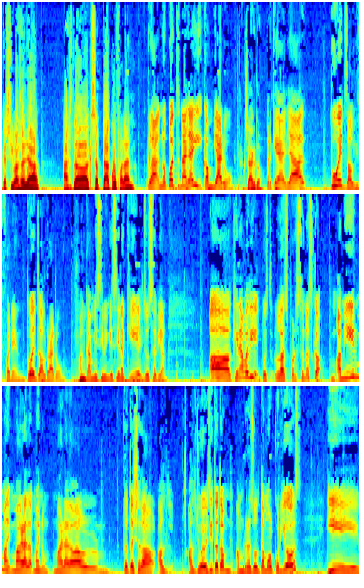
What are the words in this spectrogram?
que si vas allà has d'acceptar que ho faran Clar, no pots anar allà i canviar-ho, exacte perquè allà tu ets el diferent, tu ets el raro. En Mm. canvi, si vinguessin aquí, ells ho serien. Uh, què anava a dir? Pues les persones que... A mi m'a- m'agrada bueno, m'agrada el... tot això de... El, els jueus i tot em, em resulta molt curiós i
